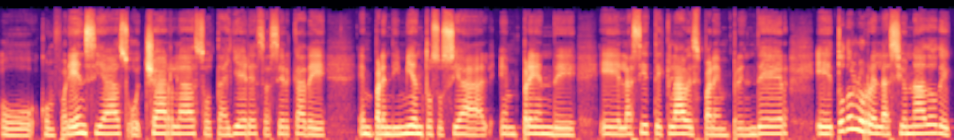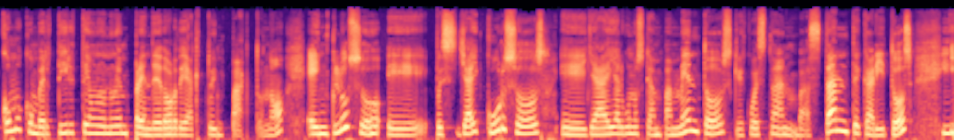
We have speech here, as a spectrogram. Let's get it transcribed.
o conferencias o charlas o talleres acerca de emprendimiento social, emprende, eh, las siete claves para emprender, eh, todo lo relacionado de cómo convertirte en un emprendedor de acto impacto, ¿no? E incluso, pues ya hay cursos, ya hay algunos campamentos que cuestan bastante caritos y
